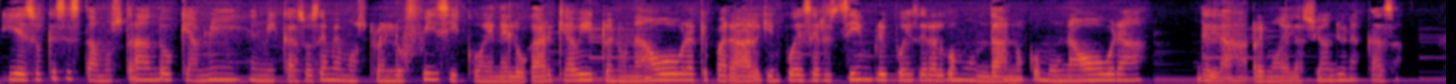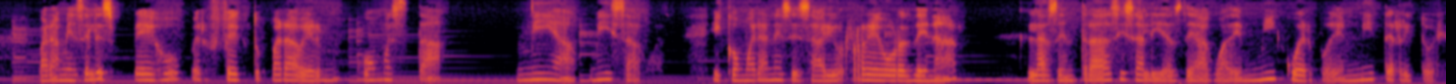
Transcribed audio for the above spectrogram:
Y eso que se está mostrando, que a mí, en mi caso, se me mostró en lo físico, en el hogar que habito, en una obra que para alguien puede ser simple y puede ser algo mundano, como una obra de la remodelación de una casa, para mí es el espejo perfecto para ver cómo está mía, mis aguas y cómo era necesario reordenar las entradas y salidas de agua de mi cuerpo, de mi territorio.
